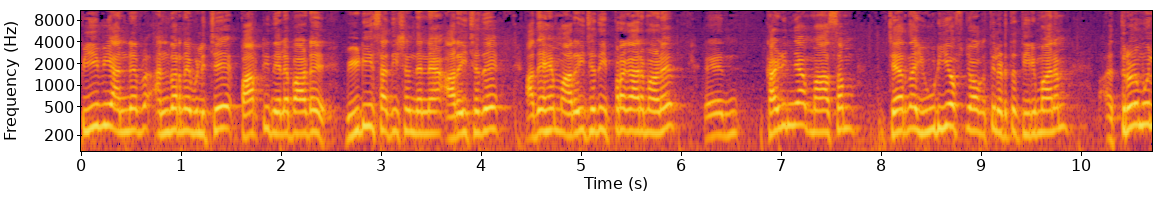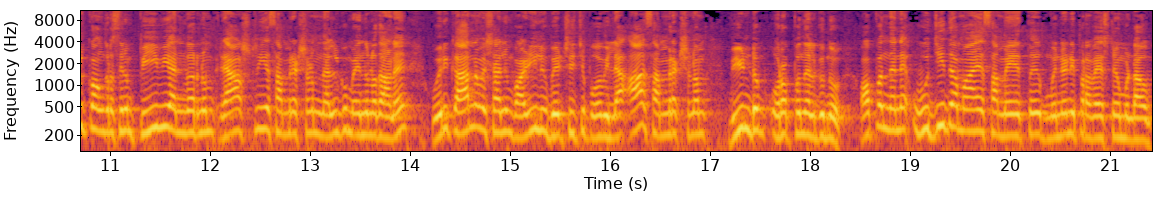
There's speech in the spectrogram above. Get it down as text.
പി വി അൻവറിനെ വിളിച്ച് പാർട്ടി നിലപാട് വി ഡി സതീശൻ തന്നെ അറിയിച്ചത്. അദ്ദേഹം അറിയിച്ചത് ഇപ്രകാരമാണ്. കഴിഞ്ഞ മാസം ചേർന്ന യു ഡി എഫ് യോഗത്തിലെടുത്ത തീരുമാനം തൃണമൂൽ കോൺഗ്രസിനും പി വി അൻവറിനും രാഷ്ട്രീയ സംരക്ഷണം നൽകും എന്നുള്ളതാണ് ഒരു കാരണവശാലും വഴിയിൽ ഉപേക്ഷിച്ച് പോവില്ല. ആ സംരക്ഷണം വീണ്ടും ഉറപ്പു നൽകുന്നു. ഒപ്പം തന്നെ ഉചിതമായ സമയത്ത് മുന്നണി പ്രവേശനവും ഉണ്ടാവും.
